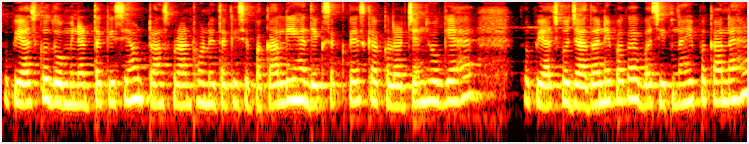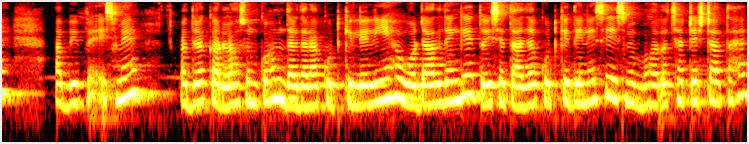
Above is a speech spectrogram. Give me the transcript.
तो प्याज को दो मिनट तक इसे हम ट्रांसपेरेंट होने तक इसे पका लिए हैं, देख सकते हैं इसका कलर चेंज हो गया है। तो प्याज को ज़्यादा नहीं पकाए, बस इतना ही पकाना है। अभी इसमें अदरक और लहसुन को हम दरदरा कूट के ले लिए हैं, वो डाल देंगे। तो इसे ताज़ा कूट के देने से इसमें बहुत अच्छा टेस्ट आता है।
